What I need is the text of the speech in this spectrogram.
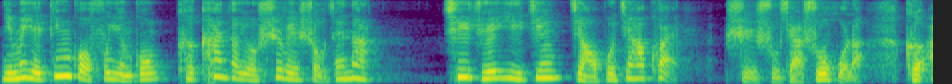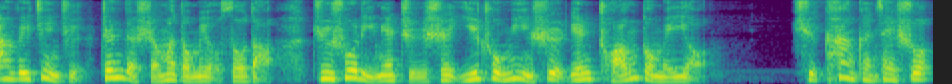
你们也盯过福影宫，可看到有侍卫守在那儿？七绝一惊，脚步加快，是属下疏忽了。可暗卫进去，真的什么都没有搜到。据说里面只是一处密室，连床都没有。去看看再说。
